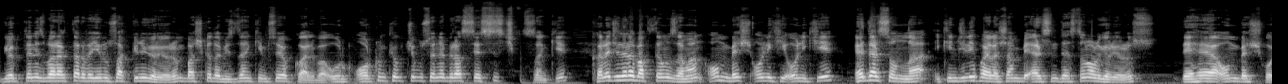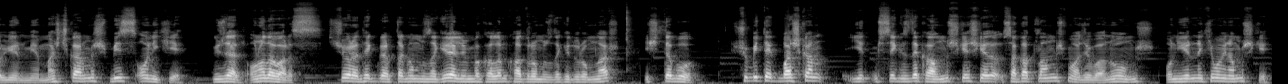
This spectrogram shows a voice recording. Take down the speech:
Gökdeniz Bayraktar ve Yunus Akgün'ü görüyorum. Başka da bizden kimse yok galiba. Or- Orkun Kökçü bu sene biraz sessiz çıktı sanki. Kalecilere baktığımız zaman 15, 12, 12 Ederson'la ikinciliği paylaşan bir Ersin Destanol görüyoruz. DHA 15 gol yenmeyen maç çıkarmış. Biz 12. Güzel ona da varız. Şöyle tekrar takımımıza gelelim bakalım kadromuzdaki durumlar. İşte bu. Şu bir tek başkan 78'de kalmış. Keşke sakatlanmış mı acaba ne olmuş? Onun yerine kim oynamış ki?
